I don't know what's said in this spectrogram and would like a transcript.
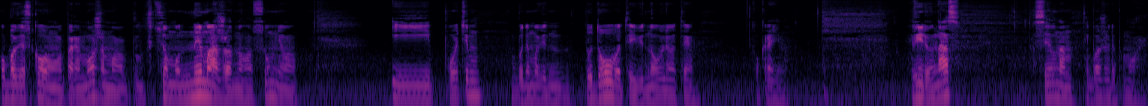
Обов'язково ми переможемо. В цьому нема жодного сумніву. І потім будемо відбудовувати і відновлювати Україну. Вірю в нас, сил нам і Божої допомоги.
